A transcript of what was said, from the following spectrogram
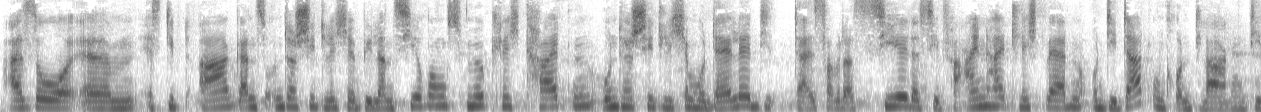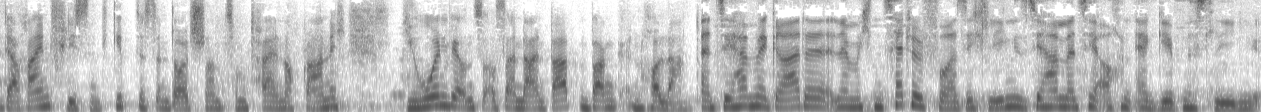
Also ähm, es gibt A, ganz unterschiedliche Bilanzierungsmöglichkeiten, unterschiedliche Modelle. Die, da ist aber das Ziel, dass sie vereinheitlicht werden. Und die Datengrundlagen, die da reinfließen, die gibt es in Deutschland zum Teil noch gar nicht. Die holen wir uns aus einer Datenbank in Holland. Sie haben ja gerade nämlich einen Zettel vor sich liegen. Sie haben jetzt hier auch ein Ergebnis liegen.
